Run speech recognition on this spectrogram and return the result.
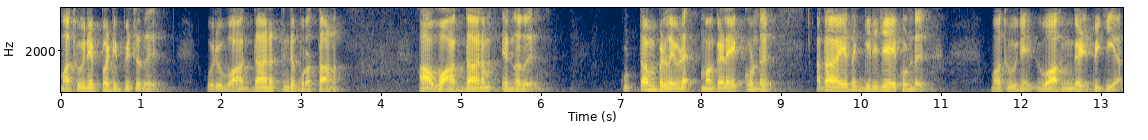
മധുവിനെ പഠിപ്പിച്ചത് ഒരു വാഗ്ദാനത്തിന്റെ പുറത്താണ്. ആ വാഗ്ദാനം എന്നത് കുട്ടൻപിള്ളയുടെ മകളെ കൊണ്ട് അതായത് ഗിരിജയെ കൊണ്ട് മധുവിനെ വിവാഹം കഴിപ്പിക്കുക.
